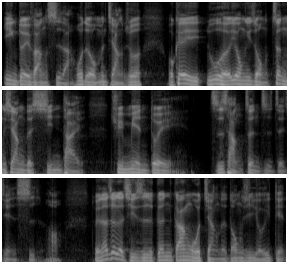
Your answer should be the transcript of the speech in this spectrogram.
应对方式啦？或者我们讲说我可以如何用一种正向的心态去面对？职场政治这件事，哦，对，那这个其实跟刚刚我讲的东西有一点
